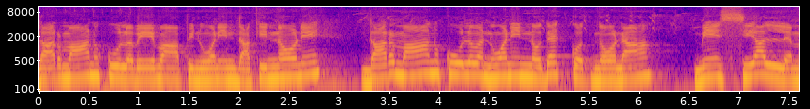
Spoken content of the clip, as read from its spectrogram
ධර්මානුකූල වේවා අපි නුවනින් දකින්න ඕනේ ධර්මානුකූලව නුවනින් නොදැක්කොත් නෝනා මේ සියල්ලම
